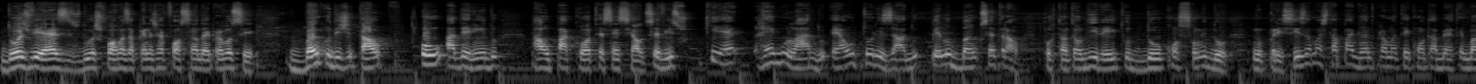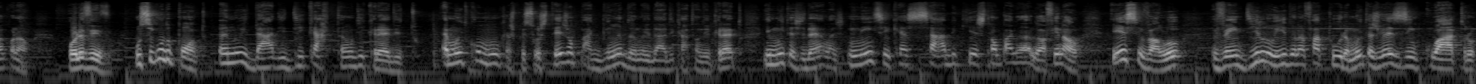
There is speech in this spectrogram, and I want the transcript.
Dois vieses, duas formas apenas reforçando aí para você. Banco digital ou aderindo ao pacote essencial de serviços, que é regulado, é autorizado pelo Banco Central. Portanto, é um direito do consumidor. Não precisa mais estar pagando para manter conta aberta em banco, não. Olho vivo. O segundo ponto, anuidade de cartão de crédito. É muito comum que as pessoas estejam pagando anuidade de cartão de crédito e muitas delas nem sequer sabem que estão pagando. Afinal, esse valor vem diluído na fatura, muitas vezes em 4,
